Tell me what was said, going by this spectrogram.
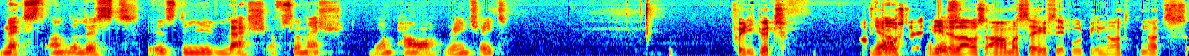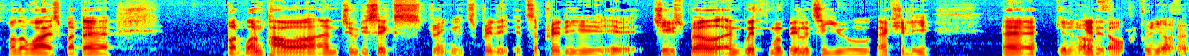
Next on the list is the Lash of Slaanesh. One power, range eight. pretty good. Of Yeah, course, it it, allows armor saves. It would be not nuts otherwise, but uh, but one power and two d six string. It's pretty. It's a pretty uh, cheap spell, and with mobility, you'll actually uh, Get it off. Get it off. Pretty, uh,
